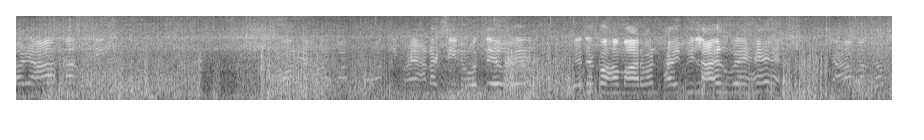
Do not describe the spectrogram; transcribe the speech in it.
और यहाँ पास ये- और यहाँ पास बहुत ही भयानक सीन होते हुए ये देखो हम आर वन फाइव भी लाए हुए हैं। यहाँ पास हम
